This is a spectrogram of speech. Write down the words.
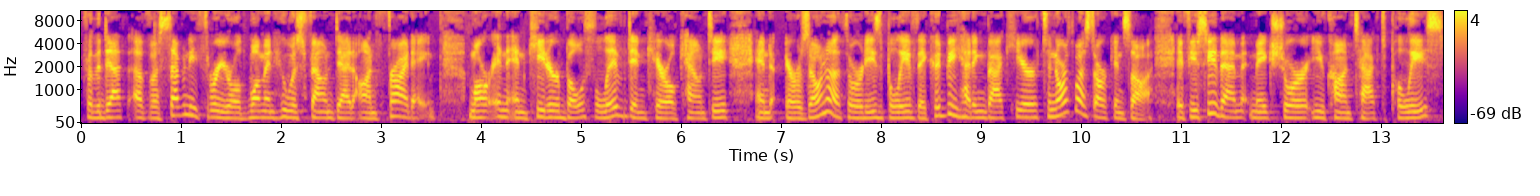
for the death of a 73-year-old woman who was found dead on Friday. Martin and Keeter both lived in Carroll County, and Arizona authorities believe they could be heading back here to northwest Arkansas. If you see them, make sure you contact police.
